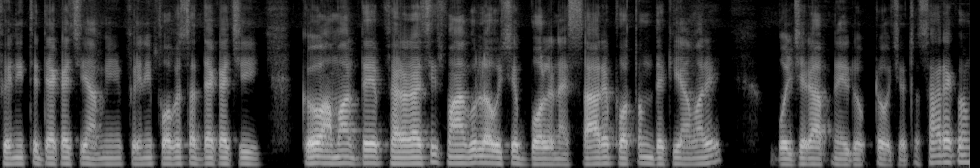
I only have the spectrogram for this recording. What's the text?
ফেনীতে দেখাইছি, আমি ফেনী প্রফেসর দেখাইছি। কেউ আমাদের প্যারালাইসিস মাগুলো হয়েছে বলে নাই স্যারে প্রথম দেখি আমারে বলছে রে আপনার এই রোগটা হয়েছে। তো স্যার এখন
